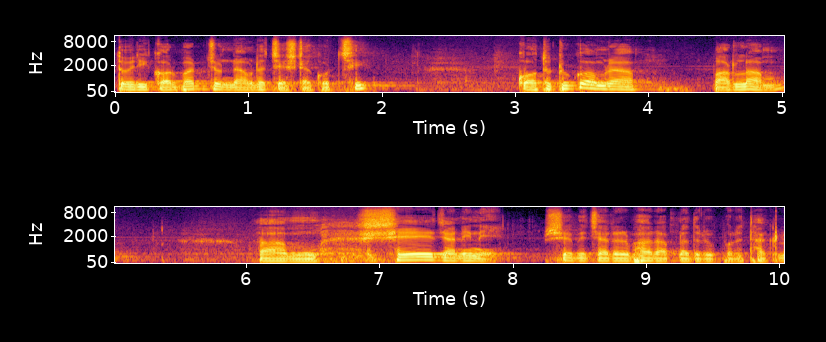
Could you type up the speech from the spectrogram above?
তৈরি করবার জন্য আমরা চেষ্টা করছি। কতটুকু আমরা পারলাম সে জানি নে সে বিচারের ভার আপনাদের উপরে থাকল।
